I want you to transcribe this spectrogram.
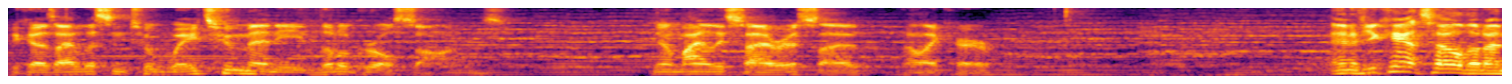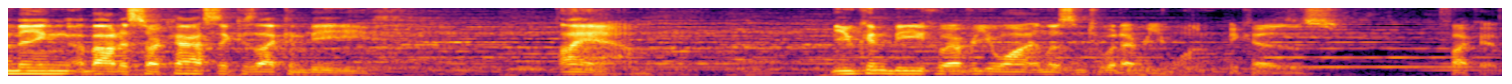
because I listen to way too many little girl songs. You know, Miley Cyrus, I, I like her. And if you can't tell that I'm being about as sarcastic as I can be, I am. You can be whoever you want and listen to whatever you want, because fuck it.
